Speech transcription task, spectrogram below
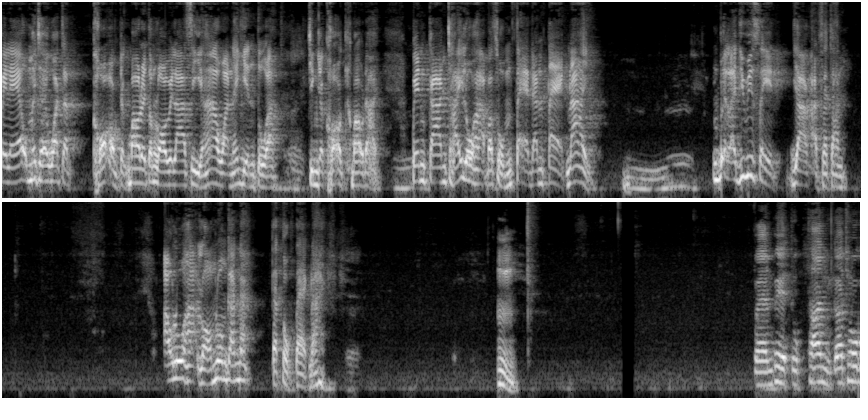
ไปแล้วไม่ใช่ว่าจะเคาะออกจากเบ้าเลยต้องรอเวลาสี่ห้าวันให้เย็นตัวใช่จึงจะเคาะออกจากเบ้าได้ เป็นการใช้โลหะผสมแต่ดันแตกได้อืมมันเป็นอะไรที่วิเศษอย่างอัศจรรย์ เอาโลหะหลอมรวมกันนะแต่ตกแตกได้ใช่อืม แฟนเพจทุกท่านก็โชค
